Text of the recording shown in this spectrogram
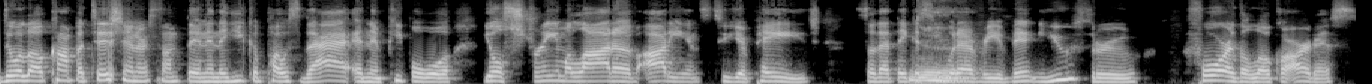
do a little competition or something, and then you could post that, and then people will you'll stream a lot of audience to your page so that they can yeah. see whatever event you threw for the local artists.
